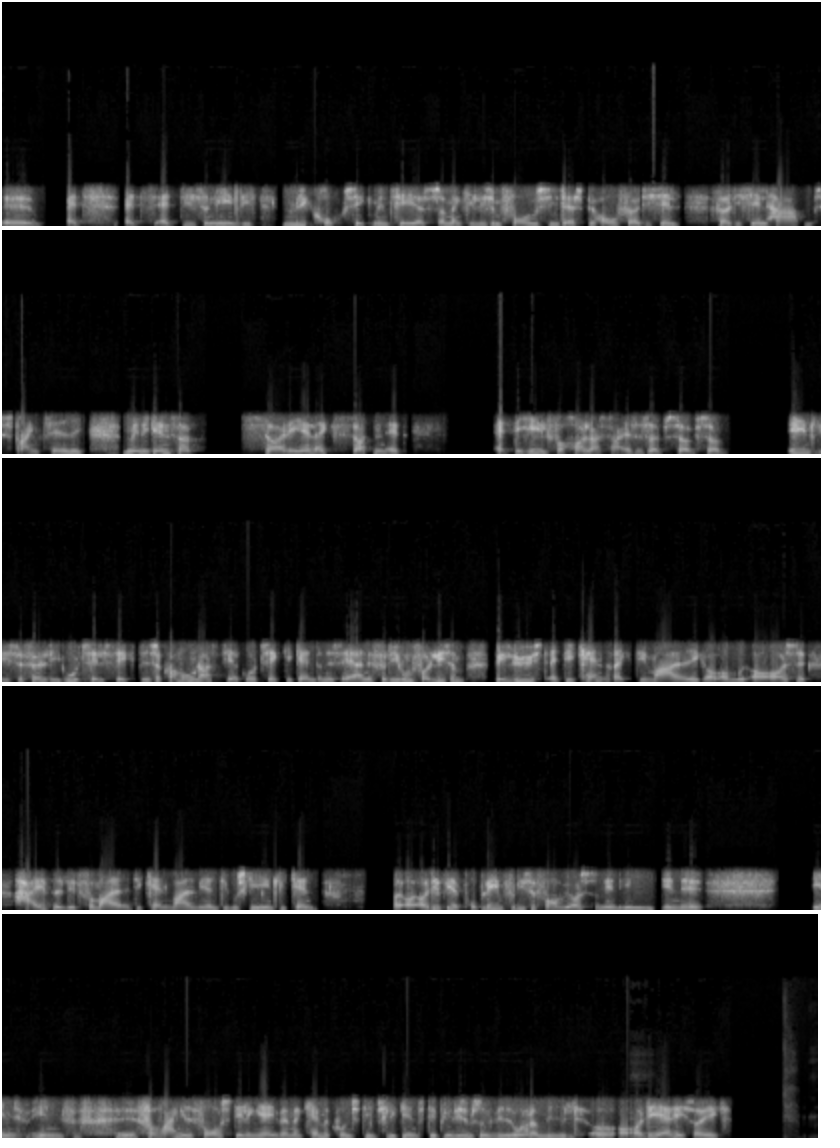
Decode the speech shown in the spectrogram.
øh, at, at, at de sådan egentlig mikrosegmenteres, så man kan ligesom forudsige deres behov, før de selv, før de selv har dem strengt taget. Ikke? Men igen, så, så er det heller ikke sådan, at, at det helt forholder sig. Altså, så, så, så egentlig selvfølgelig utilsigtet, så kommer hun også til at gå til giganternes ærne, fordi hun får ligesom belyst, at de kan rigtig meget, ikke? Og, og, og også hypet lidt for meget, at de kan meget mere, end de måske egentlig kan. Og, og, og det bliver et problem, fordi så får vi også sådan en, en, en, øh, en, en øh, forvrænget forestilling af, hvad man kan med kunstig intelligens. Det bliver ligesom sådan en vidundermiddel, og, og, og det er det så ikke.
